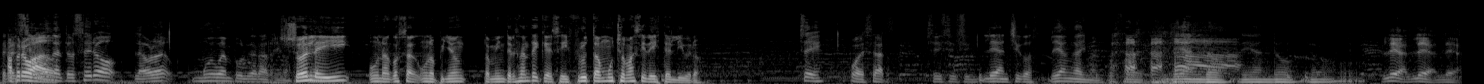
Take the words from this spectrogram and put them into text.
pero Aprobado. el segundo, el tercero, la verdad, muy buen pulgar arriba. Yo leí una cosa, una opinión también interesante que se disfruta mucho más si leíste el libro. Sí, Puede ser. sí, sí, sí. Lean, chicos. Lean Gaiman, por favor. Leanlo, leanlo. lo- Lean, lean, lean.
